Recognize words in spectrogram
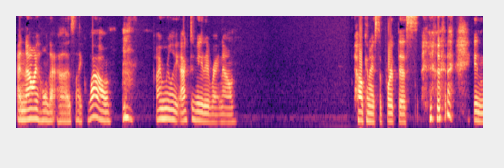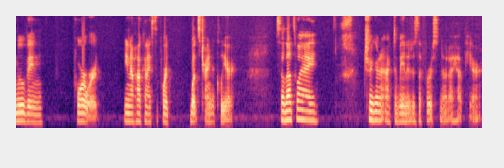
And now I hold it as like, wow, I'm really activated right now. how can I support this in moving forward? You know, how can I support what's trying to clear? So that's why I triggered and activated is the first note I have here.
